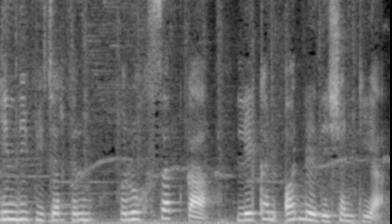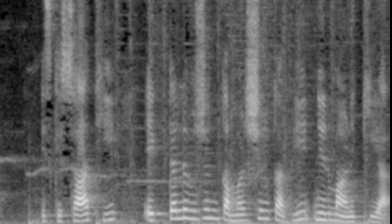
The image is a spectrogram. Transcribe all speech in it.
हिंदी फीचर फ़िल्म रुखसत का लेखन और निर्देशन किया। इसके साथ ही एक टेलीविज़न कमर्शियल का भी निर्माण किया।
